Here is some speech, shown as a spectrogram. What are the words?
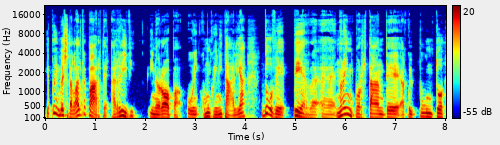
E poi invece dall'altra parte arrivi in Europa o in, comunque in Italia, dove per, eh, non è importante a quel punto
